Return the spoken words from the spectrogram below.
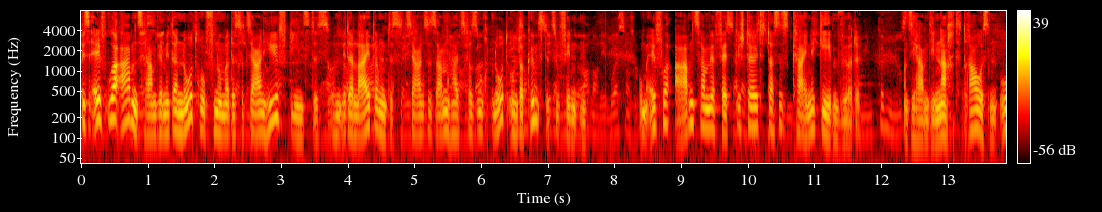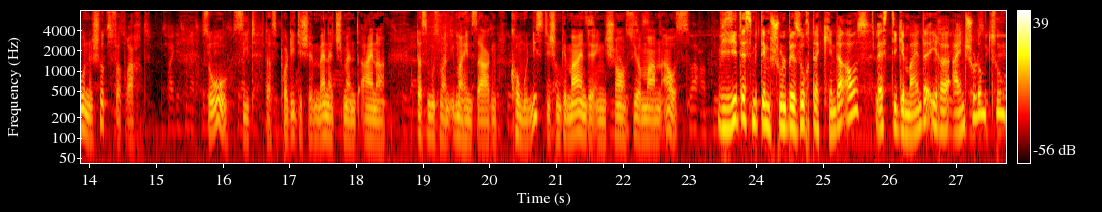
Bis 11 Uhr abends haben wir mit der Notrufnummer des sozialen Hilfsdienstes und mit der Leitung des sozialen Zusammenhalts versucht, Notunterkünfte zu finden. Um 11 Uhr abends haben wir festgestellt, dass es keine geben würde. Und sie haben die Nacht draußen ohne Schutz verbracht. So sieht das politische Management einer das muss man immerhin sagen, kommunistischen Gemeinde in Champs-sur-Marne aus. Wie sieht es mit dem Schulbesuch der Kinder aus? Lässt die Gemeinde ihre Einschulung zu?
